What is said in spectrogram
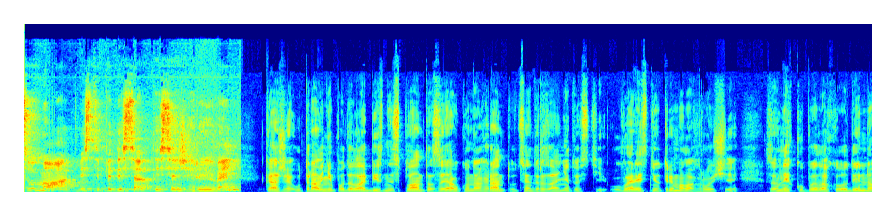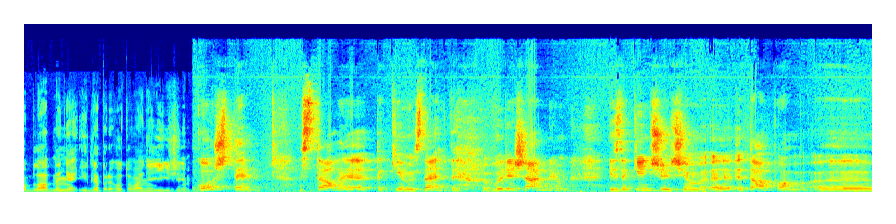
Сума 250 тисяч гривень. Каже, у травні подала бізнес-план та заявку на грант у центр зайнятості. У вересні отримала гроші. За них купила холодильне обладнання і для приготування їжі. Кошти стали таким, знаєте, вирішальним і закінчуючим е, етапом е,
